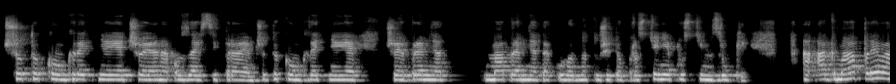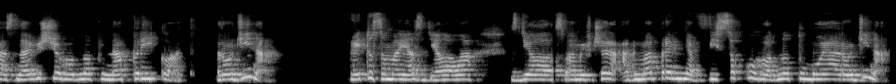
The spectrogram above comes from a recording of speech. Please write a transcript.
čo to konkrétne je, čo ja naozaj si prajem, čo to konkrétne je, čo je pre mňa má pre mňa takú hodnotu, že to proste nepustím z ruky. A ak má pre vás najvyššiu hodnotu napríklad rodina, hej, to som aj ja zdieľala, zdieľala s vami včera, ak má pre mňa vysokú hodnotu moja rodina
